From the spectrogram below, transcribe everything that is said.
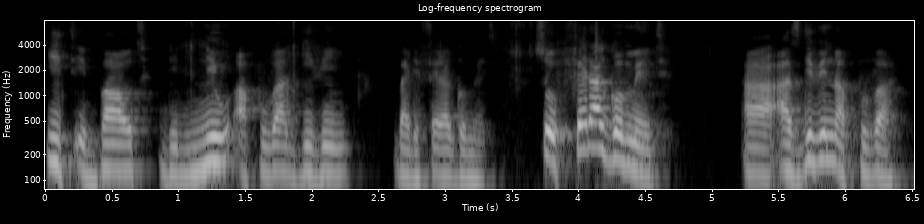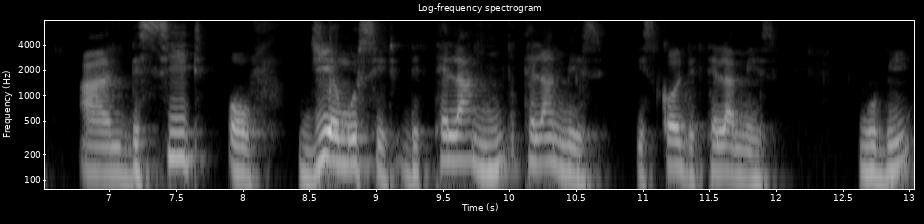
it about the new approval given by the federal government? So federal government uh, has given approval and the seed of GMO seed, the Tela, maize, is called the Tela maize, will be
